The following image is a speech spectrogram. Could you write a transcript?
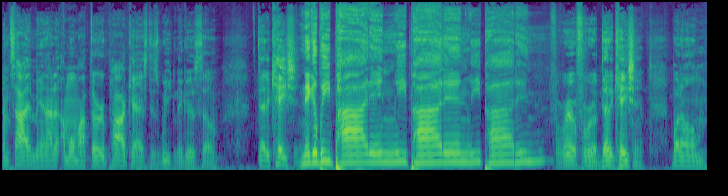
I'm tired, man. I, am on my third podcast this week, nigga. So dedication Nigga, we potting, we potting, we potting. for real, for real, dedication. But um,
